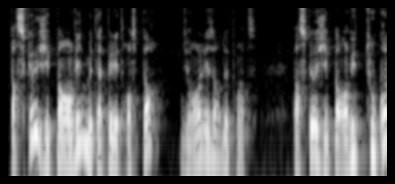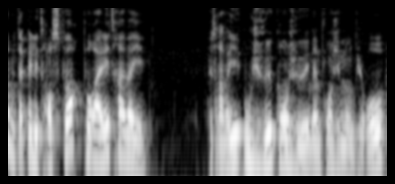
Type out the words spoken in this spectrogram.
parce que j'ai pas envie de me taper les transports durant les heures de pointe. Parce que j'ai pas envie de tout compte me taper les transports pour aller travailler. Je peux travailler où je veux, quand je veux, et même quand j'ai mon bureau,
